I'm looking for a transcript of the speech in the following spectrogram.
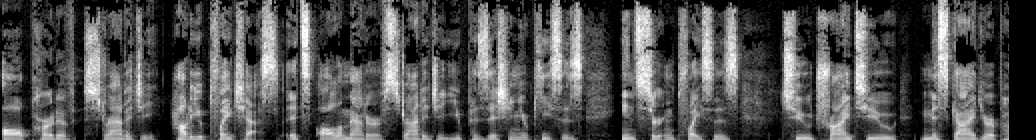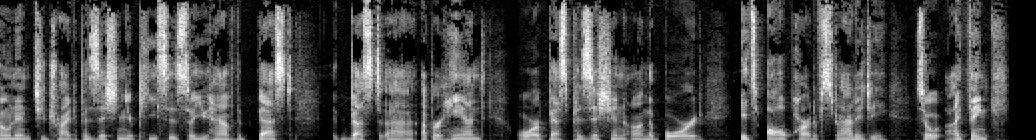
all part of strategy. How do you play chess? It's all a matter of strategy. You position your pieces in certain places to try to misguide your opponent, to try to position your pieces so you have the best best uh, upper hand or best position on the board. It's all part of strategy. So I think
